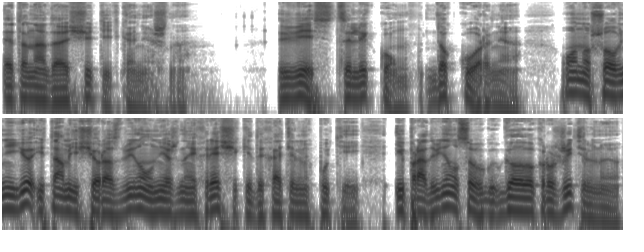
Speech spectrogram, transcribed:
Это надо ощутить, конечно. Весь, целиком, до корня, он ушел в нее и там еще раздвинул нежные хрящики дыхательных путей и продвинулся в головокружительную,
